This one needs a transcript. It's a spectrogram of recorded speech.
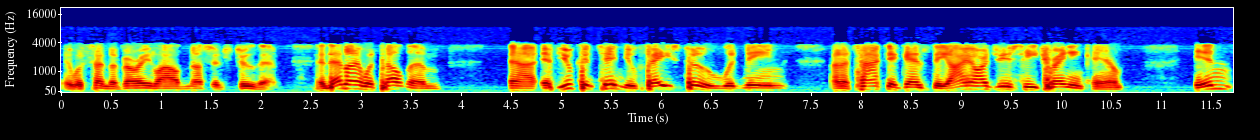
It would send a very loud message to them. And then I would tell them uh, if you continue, phase two would mean an attack against the IRGC training camp in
